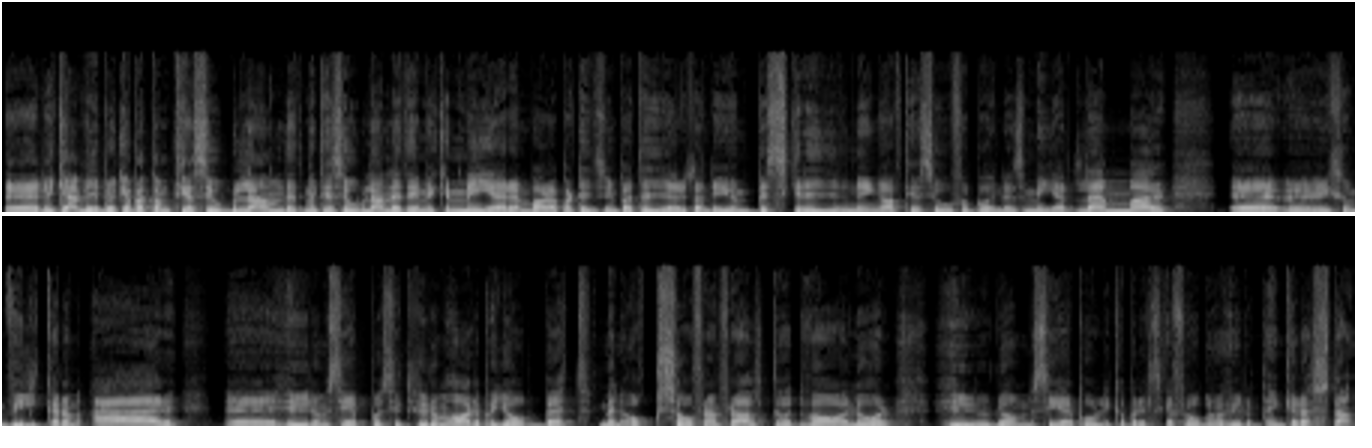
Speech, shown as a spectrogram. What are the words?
Eh, kan, vi brukar prata om TCO-landet, men TCO-landet är mycket mer än bara partisympatier. Utan det är ju en beskrivning av TCO-förbundens medlemmar, eh, eh, liksom vilka de är, eh, hur de ser på sitt, hur de har det på jobbet, men också framförallt då ett valår, hur de ser på olika politiska frågor och hur de tänker rösta.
